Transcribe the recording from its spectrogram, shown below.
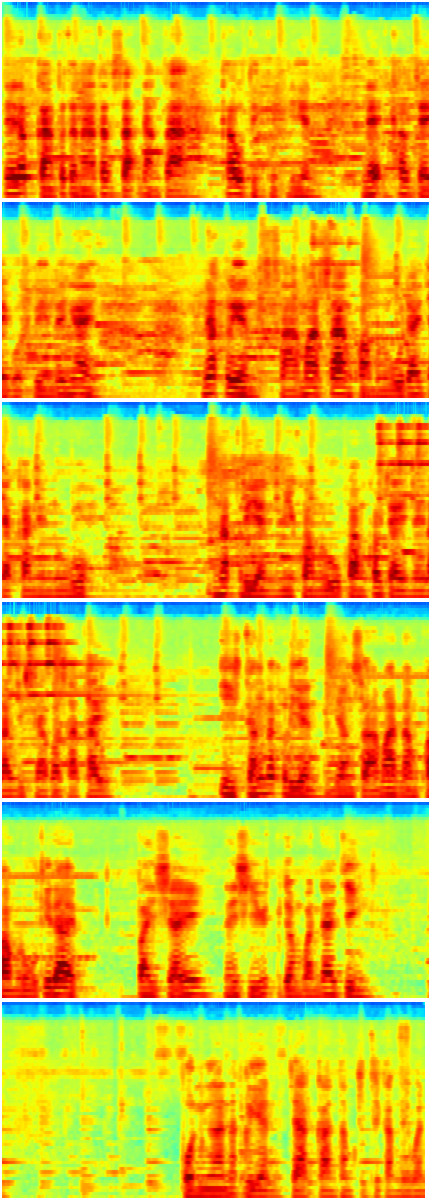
ได้รับการพัฒนาทักษะต่างๆ เข้าถึงบทเรียน และเข้าใจบทเรียนได้ง่าย นักเรียนสามารถสร้างความรู้ได้จากการเรียนรู้ นักเรียนมีความรู้ความเข้าใจในรายวิชาภาษาไทย อีกทั้งนักเรียนยังสามารถนำความรู้ที่ได้ไปใช้ในชีวิตประจำวันได้จริง ผลงานนักเรียนจากการทำกิจกรรมในวัน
